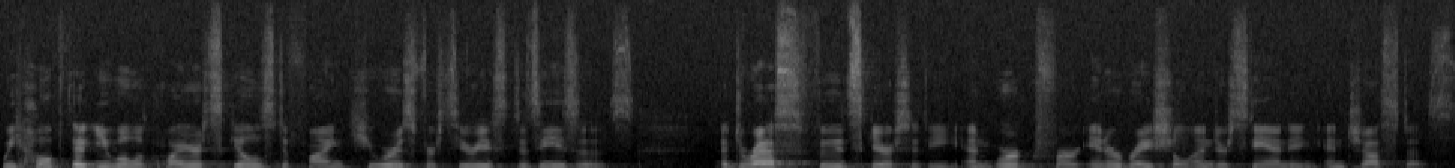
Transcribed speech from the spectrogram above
We hope that you will acquire skills to find cures for serious diseases, address food scarcity, and work for interracial understanding and justice.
